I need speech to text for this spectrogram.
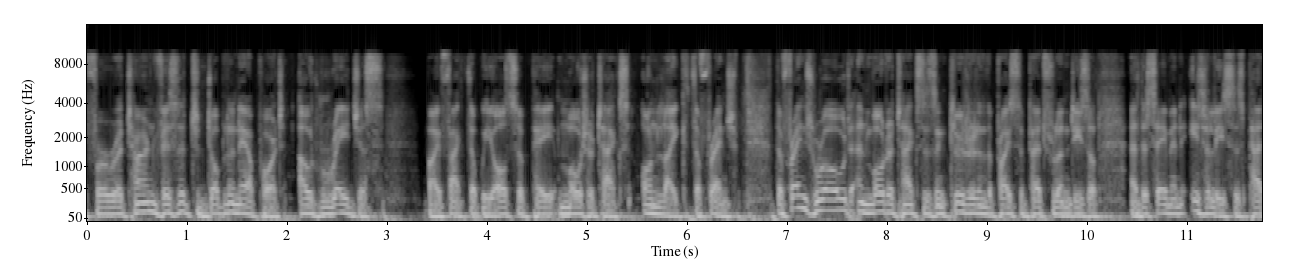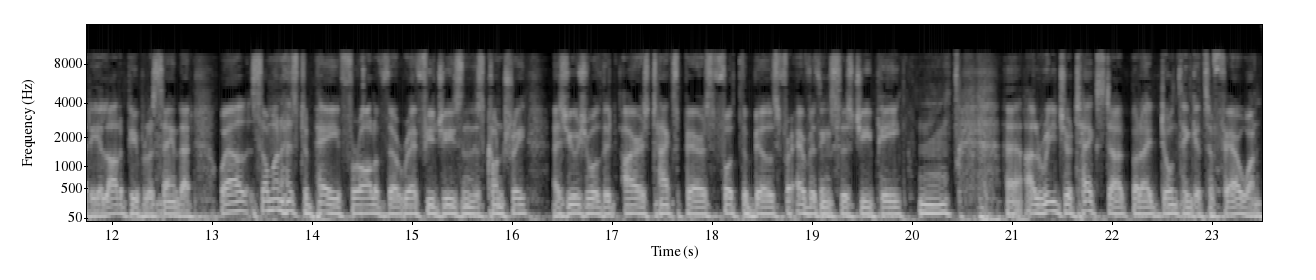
for a return visit to Dublin Airport. Outrageous by fact that we also pay motor tax, unlike the French. The French road and motor tax is included in the price of petrol and diesel. And the same in Italy, says Paddy. A lot of people are saying that. Well, someone has to pay for all of the refugees in this country. As usual, the Irish taxpayers foot the bills for everything, says GP. Mm. Uh, I'll read your text out, but I don't think it's a fair one.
